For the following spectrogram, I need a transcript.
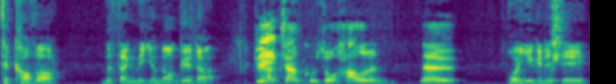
to cover the thing that you're not good at. Great examples, O'Halloran. Now, What are you going to say?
